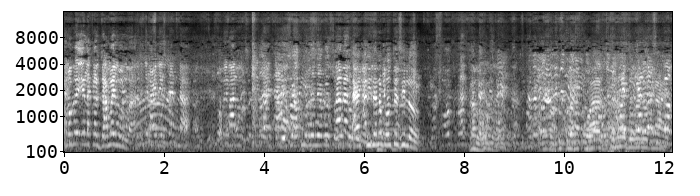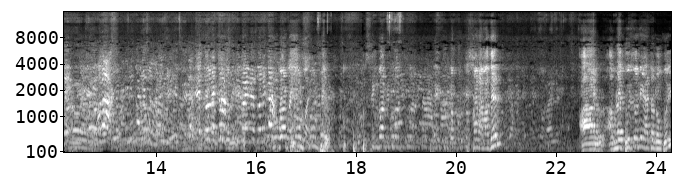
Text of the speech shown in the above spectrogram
আমাদের এলাকার জামাই মোল্লা। স্ট্যান্ড না। তুমি মানুষ তুমি লাইন না, না, কি যেন বলতেছিল? আমাদের আর আমরা দুইজনই আটানব্বই।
